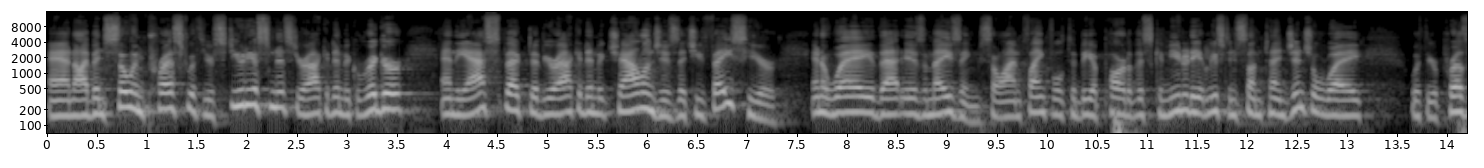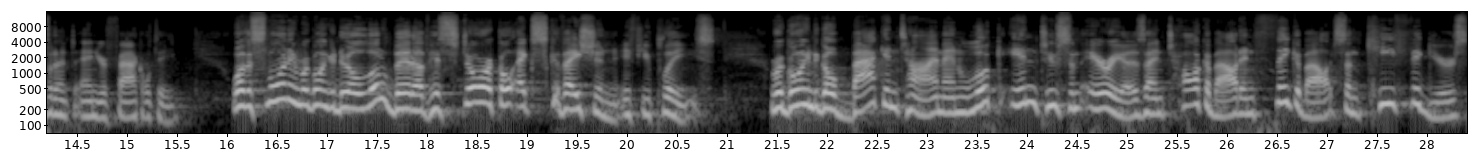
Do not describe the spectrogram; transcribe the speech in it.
And I've been so impressed with your studiousness, your academic rigor, and the aspect of your academic challenges that you face here in a way that is amazing. So I'm thankful to be a part of this community, at least in some tangential way, with your president and your faculty. Well, this morning we're going to do a little bit of historical excavation, if you please. We're going to go back in time and look into some areas and talk about and think about some key figures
